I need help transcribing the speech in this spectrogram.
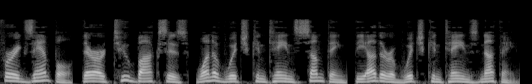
For example, there are two boxes, one of which contains something, the other of which contains nothing.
